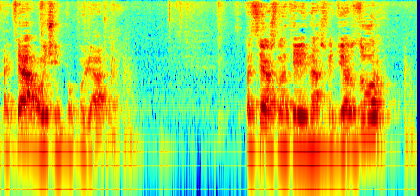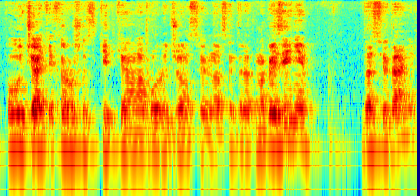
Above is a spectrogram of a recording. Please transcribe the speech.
Хотя очень популярный. Спасибо, что смотрели наш видеообзор. Получайте хорошие скидки на наборы Джонса у нас в интернет-магазине. До свидания.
